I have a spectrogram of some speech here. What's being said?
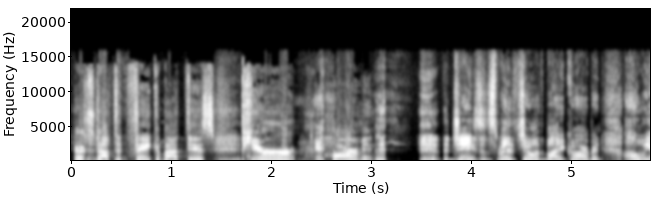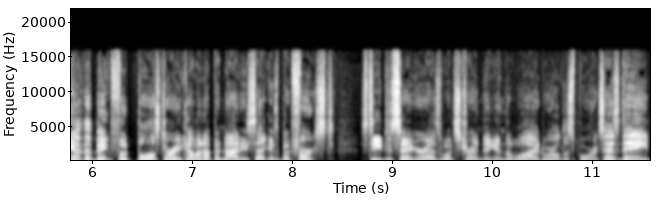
There's nothing fake about this. Pure Harmon. the Jason Smith Show with Mike Harmon. Uh, we have the big football story coming up in 90 seconds. But first, Steve DeSager has what's trending in the wide world of sports. SD.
